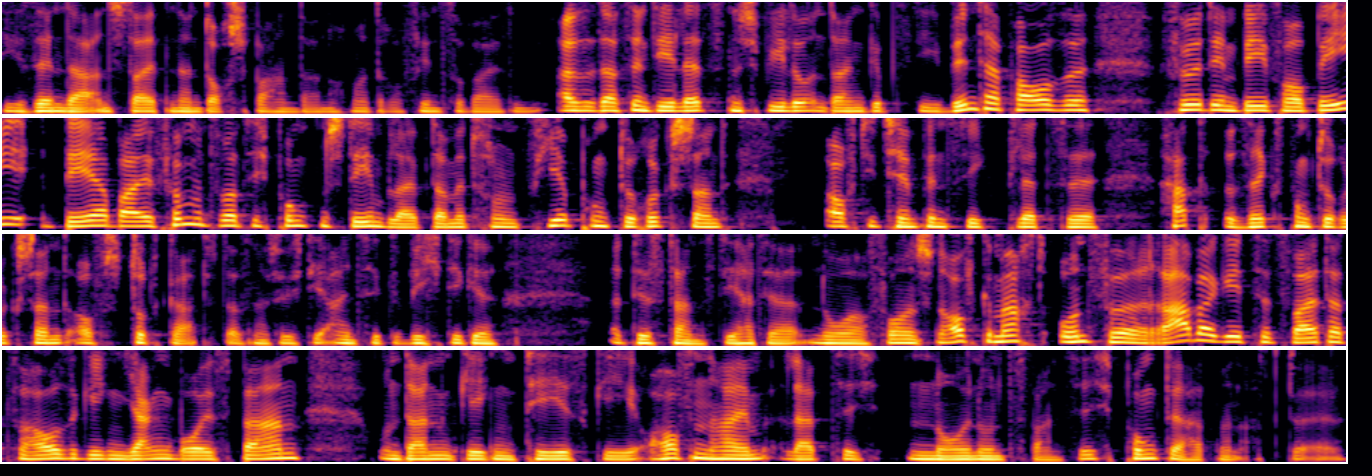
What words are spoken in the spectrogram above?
die Senderanstalten dann doch sparen, da nochmal darauf hinzuweisen. Also das sind die letzten Spiele und dann gibt es die Winterpause für den BVB, der bei 25 Punkten stehen bleibt, damit von vier Punkte Rückstand auf die Champions League Plätze, hat sechs Punkte Rückstand auf Stuttgart. Das ist natürlich die einzige wichtige Distanz. Die hat ja Noah vorhin schon aufgemacht. Und für Raber geht es jetzt weiter zu Hause gegen Young Boys Bern und dann gegen TSG Hoffenheim. Leipzig 29 Punkte hat man aktuell.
